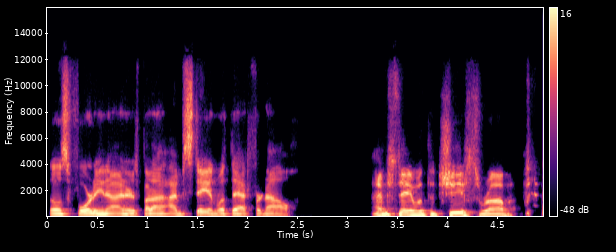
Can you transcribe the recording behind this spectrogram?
those 49ers, but I, I'm staying with that for now. I'm staying with the Chiefs, Rob.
